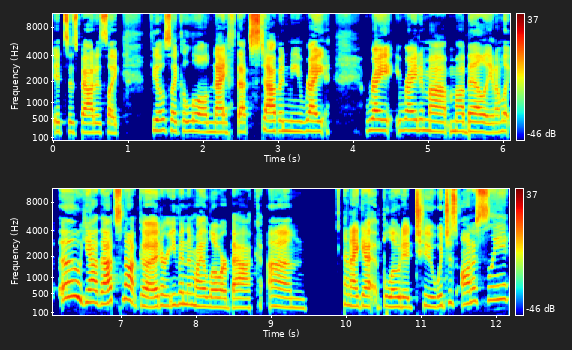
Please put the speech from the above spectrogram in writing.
it's as bad as like feels like a little knife that's stabbing me right right right in my my belly and I'm like, "Oh, yeah, that's not good." Or even in my lower back. Um and I get bloated too, which is honestly,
